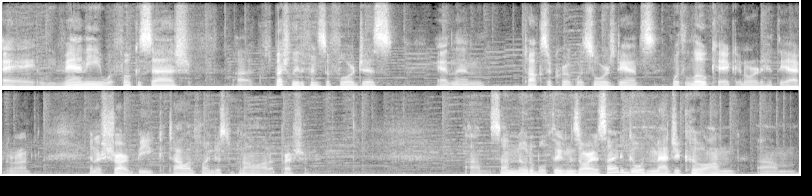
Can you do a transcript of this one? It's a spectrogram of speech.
a Leavanny with Focus Sash, uh, especially defensive Florges, and then Toxicroak with Swords Dance with low kick in order to hit the Aggron, and a Sharp Beak Talonflame just to put on a lot of pressure. Um, some notable things are I decided to go with Magic Coat on um,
